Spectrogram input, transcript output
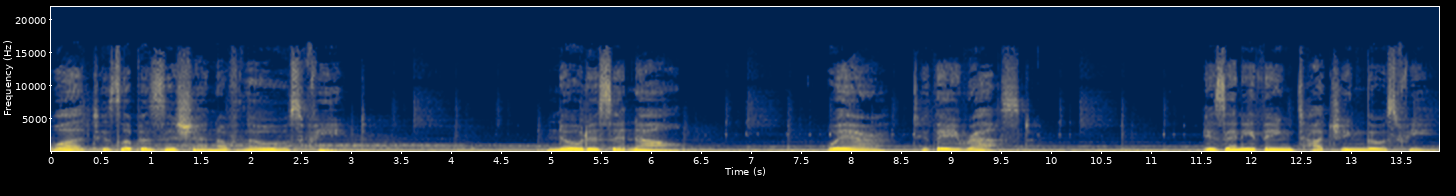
What is the position of those feet? Notice it now. Where do they rest? Is anything touching those feet?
